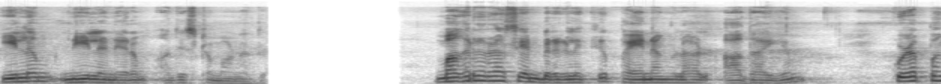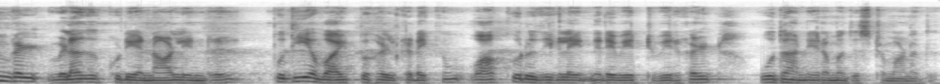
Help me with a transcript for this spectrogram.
இளம் நீல நிறம் அதிர்ஷ்டமானது. மகர ராசி என்பர்களுக்கு பயணங்களால் ஆதாயம். குழப்பங்கள் விலகக்கூடிய நாள் என்று புதிய வாய்ப்புகள் கிடைக்கும். வாக்குறுதிகளை நிறைவேற்றுவீர்கள். ஊதா நிறம் அதிர்ஷ்டமானது.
